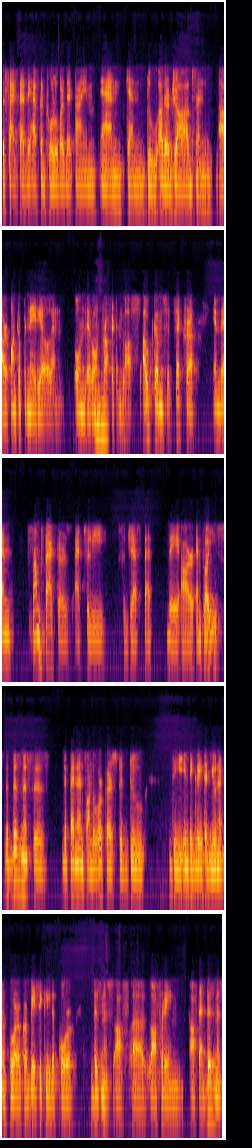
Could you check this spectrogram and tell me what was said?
The fact that they have control over their time and can do other jobs and are entrepreneurial and own their own mm-hmm. profit and loss outcomes, etc. And then some factors actually suggest that they are employees. The businesses dependence on the workers to do the integrated unit of work or basically the core business of uh, offering of that business.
